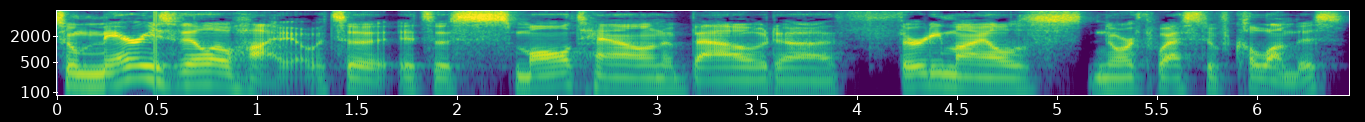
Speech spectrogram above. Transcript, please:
so Marysville, Ohio, it's a it's a small town about uh, 30 miles northwest of Columbus.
